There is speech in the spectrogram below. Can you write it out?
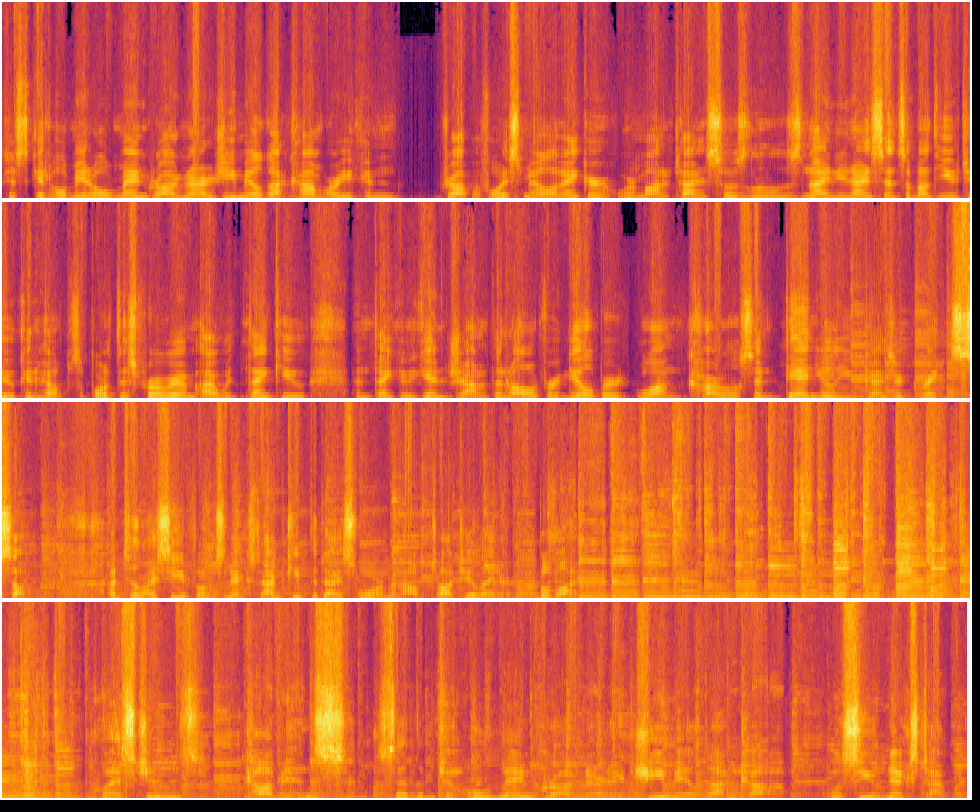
just get hold of me at oldmangrognard at gmail.com or you can drop a voicemail on Anchor. We're monetized, so as little as 99 cents a month, you too can help support this program. I would thank you. And thank you again, Jonathan, Oliver, Gilbert, Juan, Carlos, and Daniel. You guys are great. So until I see you folks next time, keep the dice warm, and I'll talk to you later. Bye bye. Questions? Comments? Send them to oldmangrognard at gmail.com. We'll see you next time when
